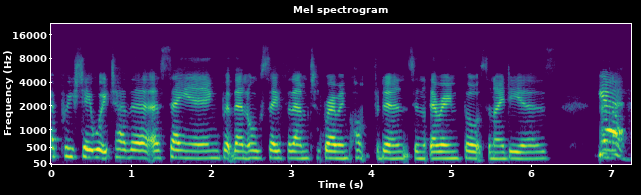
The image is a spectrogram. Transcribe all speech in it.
appreciate what each other are saying but then also for them to grow in confidence in their own thoughts and ideas. Yeah. and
